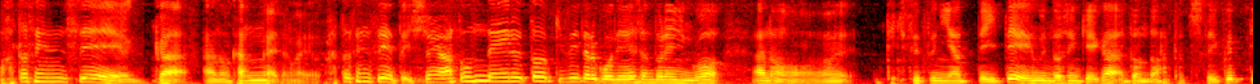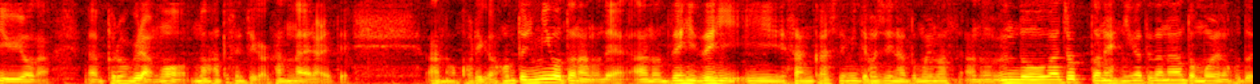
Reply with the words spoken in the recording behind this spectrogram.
畑先生があの考えたのが畑先生と一緒に遊んでいると気づいたらコーディネーショントレーニングをあの適切にやっていて運動神経がどんどん発達していくっていうようなプログラムを、まあ、畑先生が考えられて。あのこれが本当に見事なのであのぜひぜひ参加してみてほしいなと思います。あの運動がちょっとね苦手だなと思うようなこと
